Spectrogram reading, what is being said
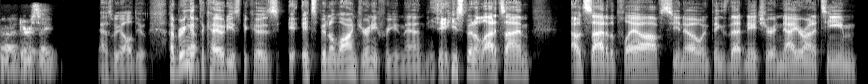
uh, their sake. As we all do. I bring yeah. up the Coyotes because it, has been a long journey for you, man. You spent a lot of time outside of the playoffs, you know, and things of that nature, and now you're on a team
